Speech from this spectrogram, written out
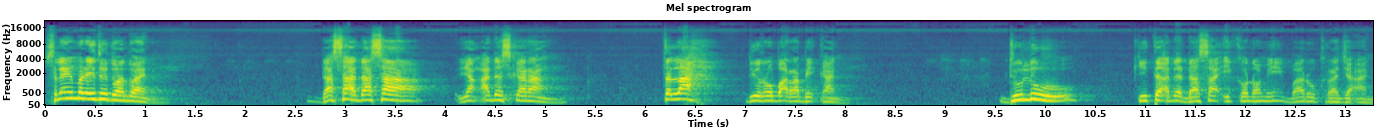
Selain daripada itu tuan-tuan, dasar-dasar yang ada sekarang telah dirobak-rabikkan. Dulu kita ada dasar ekonomi baru kerajaan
